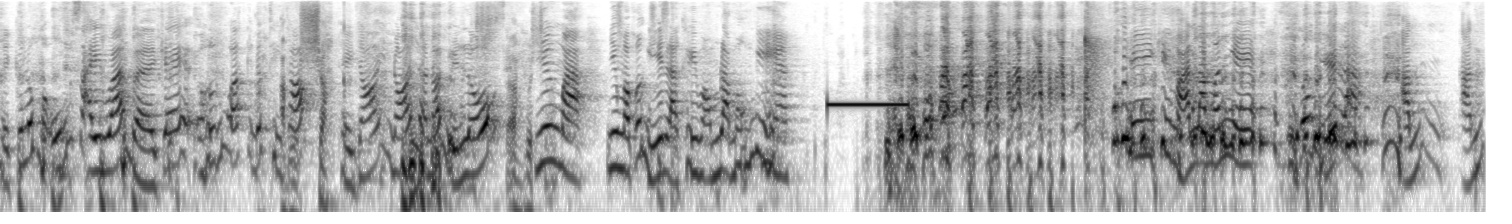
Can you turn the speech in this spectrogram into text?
Thì cái lúc mà uống say quá về cái hứng quá cái đất thi thoát thì nói nói là nói bị lố. Nhưng mà nhưng mà có nghĩa là khi mà ông Lâm không nghe. Khi khi mà anh Lâm anh nghe thì có nghĩa là ảnh ảnh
